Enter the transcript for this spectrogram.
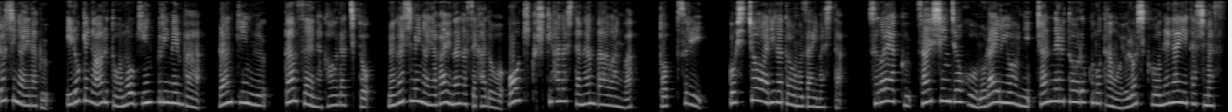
女子が選ぶ、色気があると思うキンプリメンバー、ランキング、端正な顔立ちと、流し目がやばい永瀬廉を大きく引き離したナンバーワンは、トップ3。ご視聴ありがとうございました。素早く最新情報をもらえるようにチャンネル登録ボタンをよろしくお願いいたします。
